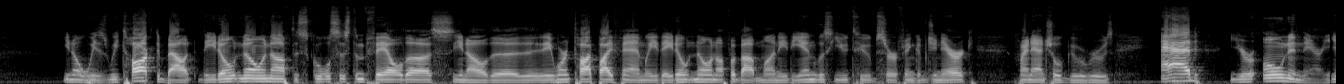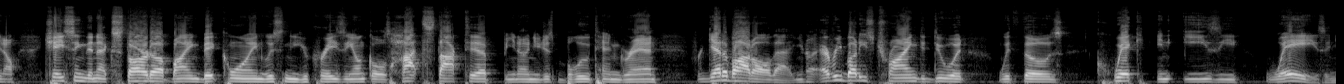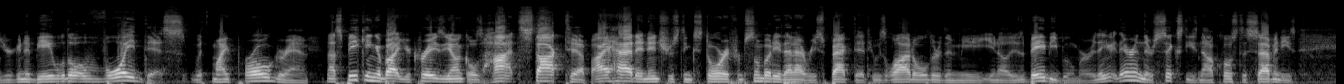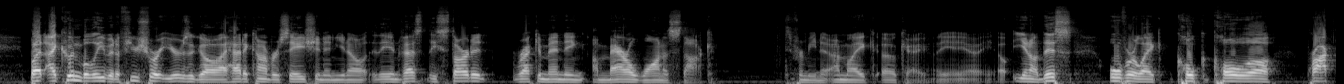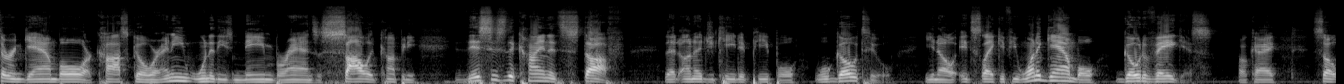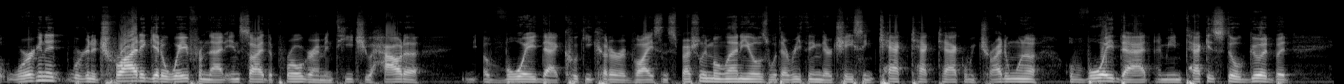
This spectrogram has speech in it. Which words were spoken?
you know, as we talked about, they don't know enough. The school system failed us. You know, the, the they weren't taught by family. They don't know enough about money. The endless YouTube surfing of generic financial gurus. Add your own in there. You know, chasing the next startup, buying Bitcoin, listening to your crazy uncle's hot stock tip, you know, and you just blew 10 grand. Forget about all that. You know, everybody's trying to do it with those quick and easy ways, and you're going to be able to avoid this with my program. Now, speaking about your crazy uncle's hot stock tip, I had an interesting story from somebody that I respected who's a lot older than me. You know, he's a baby boomer. They, they're in their 60s now, close to 70s but I couldn't believe it. A few short years ago, I had a conversation, and you know, they invest. They started recommending a marijuana stock for me. I'm like, okay, you know, this over like Coca Cola, Procter and Gamble, or Costco, or any one of these name brands, a solid company. This is the kind of stuff that uneducated people will go to. You know, it's like if you want to gamble, go to Vegas. Okay, so we're gonna we're gonna try to get away from that inside the program and teach you how to avoid that cookie cutter advice, and especially millennials with everything they're chasing tech, tech, tech. We try to want to avoid that. I mean, tech is still good, but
